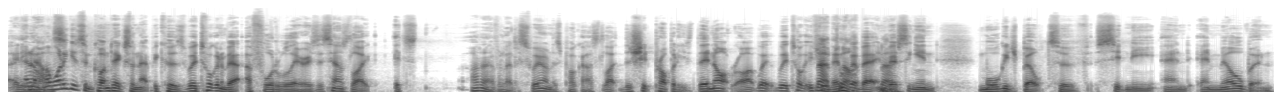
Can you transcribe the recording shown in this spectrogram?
any Mm. and I, I want to get some context on that because we're talking about affordable areas. It sounds like it's. I don't know if I'm allowed to swear on this podcast. Like the shit properties, they're not right. We're, we're talking. If No, you're talking not. about No. investing in mortgage belts of Sydney and and Melbourne,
